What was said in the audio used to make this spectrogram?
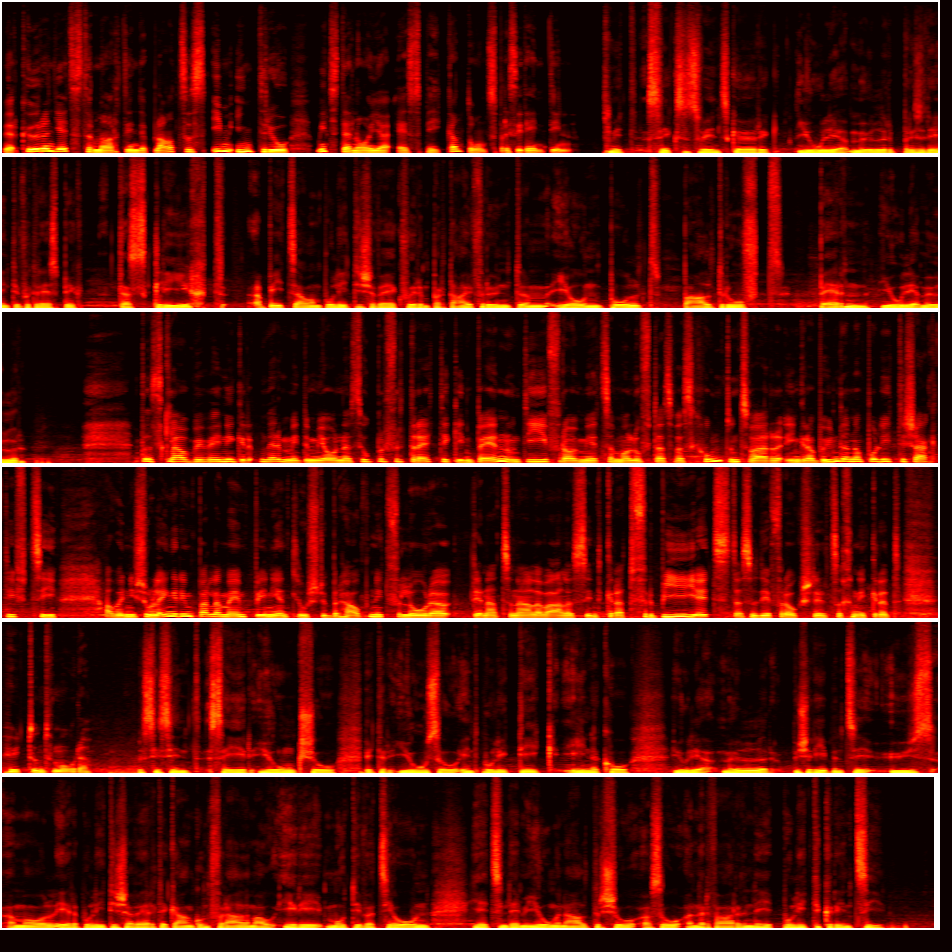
Wir hören jetzt Martin de Platzes im Interview mit der neuen SP-Kantonspräsidentin. Mit 26-jähriger Julia Müller, Präsidentin der SP, das gleicht ein bisschen auch am politischen Weg für ihren Parteifreund Jon Bult. Bald ruft Bern Julia Müller. Das glaube ich weniger. Wir haben mit dem Jahr eine super Vertretung in Bern und ich freue mich jetzt einmal auf das, was kommt, und zwar in Graubünden noch politisch aktiv zu sein. Auch wenn ich schon länger im Parlament bin, ich habe die Lust überhaupt nicht verloren. Die nationalen Wahlen sind gerade vorbei jetzt, also die Frage stellt sich nicht gerade heute und morgen. Sie sind sehr jung schon bei der JUSO in die Politik hineingekommen. Julia Müller, beschreiben Sie uns einmal Ihren politischen Werdegang und vor allem auch Ihre Motivation, jetzt in dem jungen Alter schon so eine erfahrene Politikerin zu sein.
